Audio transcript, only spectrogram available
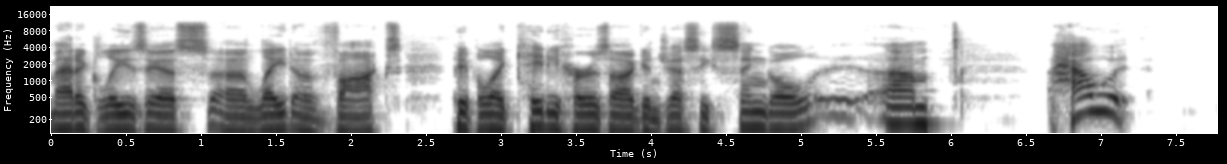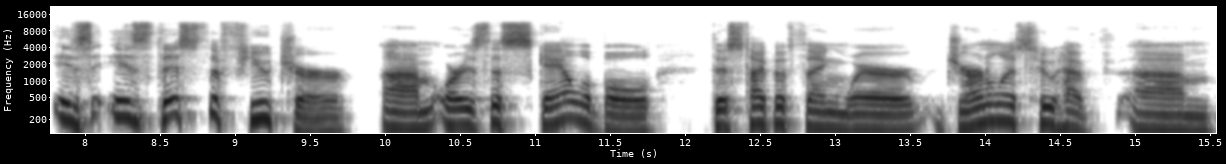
Matt Yglesias, uh, late of Vox, people like Katie Herzog and Jesse Singal. Um, how is is this the future, um, or is this scalable? This type of thing where journalists who have um,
